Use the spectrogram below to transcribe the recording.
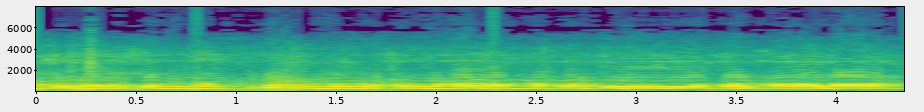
عليه وسلم قوله اللهم الأعلى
